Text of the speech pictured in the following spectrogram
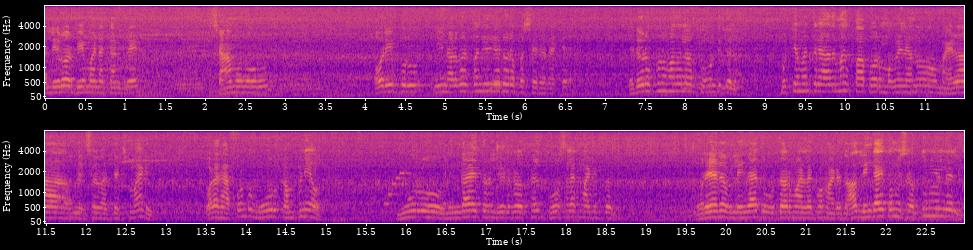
ಅಲ್ಲಿರೋರು ಭೀಮಣ್ಣ ಕಂಡ್ರೆ ಶ್ಯಾಮನವರು ಅವರಿಬ್ಬರು ಈ ನಡ್ಬೇಕು ಬಂದಿದ್ದು ಯಡಿಯೂರಪ್ಪ ಸೇರ್ಯಾರಕ್ಕೆ ಯಡಿಯೂರಪ್ಪನೂ ಮೊದಲು ಅವ್ರು ತೊಗೊಂಡಿದ್ದಿಲ್ಲ. ಮುಖ್ಯಮಂತ್ರಿ ಆದ್ಮೇಲೆ ಪಾಪ ಅವ್ರ ಮಗಳನ್ನೇನೋ ಮಹಿಳಾ ವೀರಶೈವ ಅಧ್ಯಕ್ಷ ಮಾಡಿ ಒಳಗೆ ಹಾಕ್ಕೊಂಡು ಮೂರು ಕಂಪ್ನಿ ಅವರು, ಮೂರು ಲಿಂಗಾಯತರ ಲೀಡರ್ ಅಂತ ಹೇಳಿ ತೋರ್ಸ್ಲಕ್ಕೆ ಮಾಡಿದ್ದದು ಅವರೇನೋ ಲಿಂಗಾಯತ ಉದ್ಧಾರ ಮಾಡ್ಲಿಕ್ಕೆ ಮಾಡಿದ್ದು. ಆ ಲಿಂಗಾಯತನೂ ಶಬ್ದನೂ ಇಲ್ಲ ಅಲ್ಲಿ.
